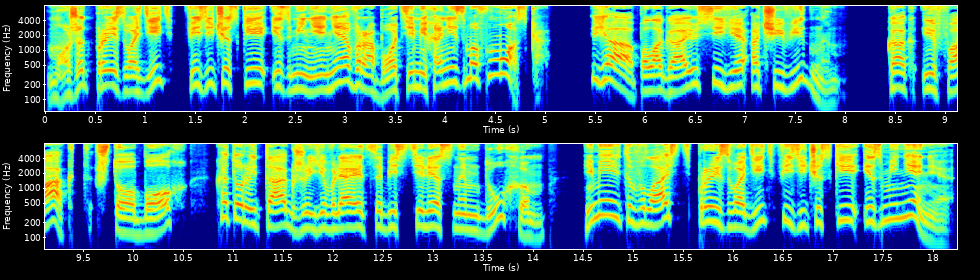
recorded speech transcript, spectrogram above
может производить физические изменения в работе механизмов мозга. Я полагаю сие очевидным, как и факт, что Бог который также является бестелесным духом, имеет власть производить физические изменения,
